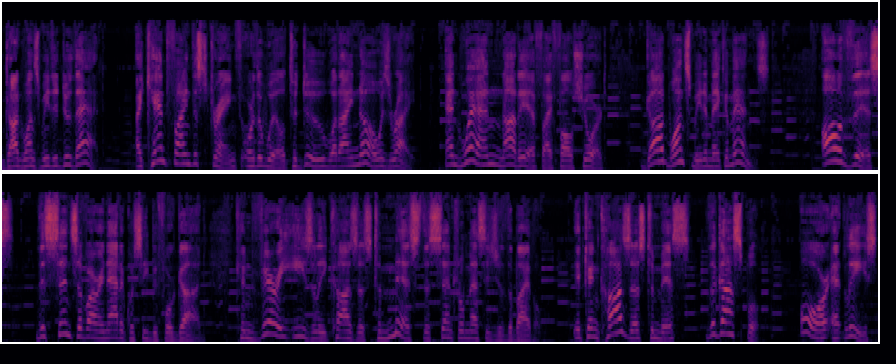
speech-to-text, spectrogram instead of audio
God wants me to do that. I can't find the strength or the will to do what I know is right. And when, not if, I fall short, God wants me to make amends. All of this this sense of our inadequacy before God can very easily cause us to miss the central message of the Bible. It can cause us to miss the gospel, or at least,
